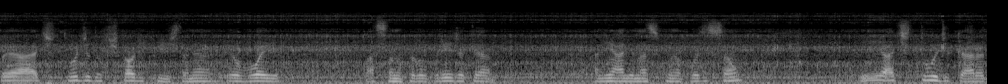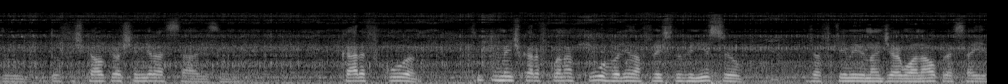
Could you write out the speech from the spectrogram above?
foi a atitude do fiscal de pista, né? Eu vou aí passando pelo grid até alinhar ali na segunda posição. E a atitude, cara, do, do fiscal que eu achei engraçado, assim. O cara ficou. Simplesmente o cara ficou na curva ali na frente do Vinícius. Eu já fiquei meio na diagonal para sair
